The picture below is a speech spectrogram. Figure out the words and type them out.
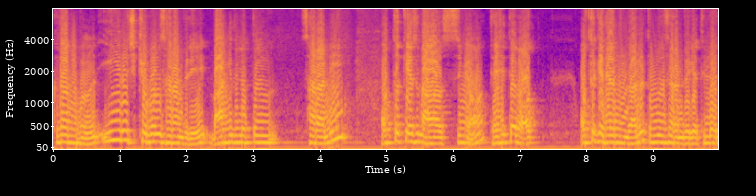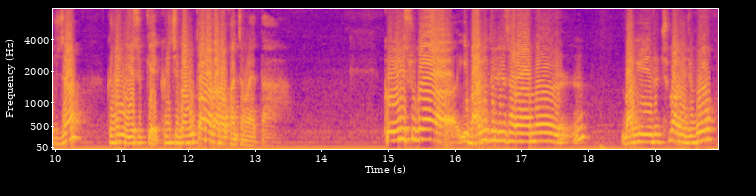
그 다음에 보면 이 일을 지켜본 사람들이 마귀 들렸던 사람이 어떻게 해서 나왔으며 대시때가 어, 어떻게 되었는가를 동네 사람들에게 들려주자 그들은 예수께 그 지방을 떠나달라고 간청하였다. 그 예수가 이 마귀 들린 사람을 응? 마귀를 추방해주고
